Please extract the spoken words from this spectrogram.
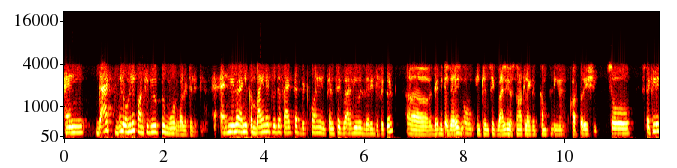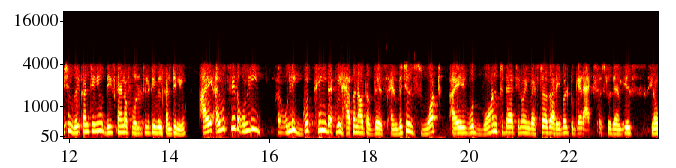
and that will only contribute to more volatility. And you know, and you combine it with the fact that Bitcoin intrinsic value is very difficult uh, because there is no intrinsic value. It's not like a company or corporation. So speculation will continue. These kind of volatility will continue. I, I would say the only only good thing that will happen out of this, and which is what I would want that you know investors are able to get access to them is you know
